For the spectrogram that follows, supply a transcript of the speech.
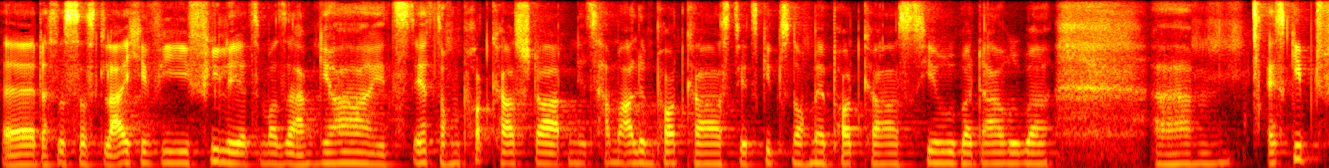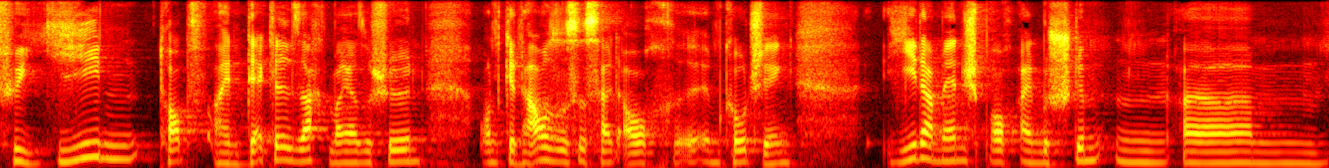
äh, das ist das Gleiche, wie viele jetzt immer sagen, ja, jetzt, jetzt noch einen Podcast starten, jetzt haben wir alle einen Podcast, jetzt gibt es noch mehr Podcasts, hierüber, darüber. Ähm, es gibt für jeden Topf einen Deckel, sagt man ja so schön. Und genauso ist es halt auch äh, im Coaching jeder Mensch braucht einen bestimmten ähm,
